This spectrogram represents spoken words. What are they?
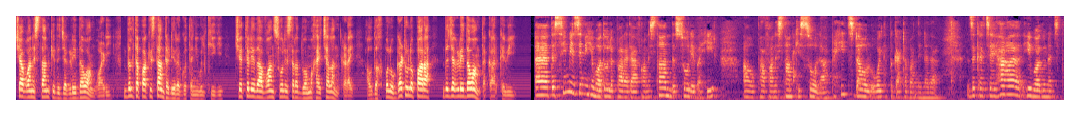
چې افغانستان کې د جګړې دوام غواړي. دلته پاکستان ته ډېره ګوته نیول کېږي چې تل یې د افغان سولې سره دوه مخی چلند کړی او د خپلو ګټو لپاره د جګړې دوام ته کار کوي. د سیمې ځینې هیوادو لپاره د افغانستان د سولې بهیر او په افغانستان کې سوله په هیڅ ډول هغوی ته په ګټه باندې نه ده ځکه چې هغه هیوادونه چې د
